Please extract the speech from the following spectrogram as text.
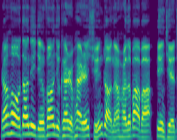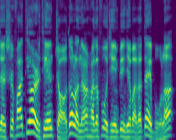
然后，当地警方就开始派人寻找男孩的爸爸，并且在事发第二天找到了男孩的父亲，并且把他逮捕了。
